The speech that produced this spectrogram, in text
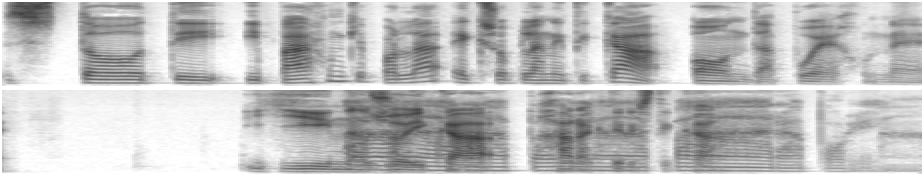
στο ότι υπάρχουν και πολλά εξωπλανητικά όντα που έχουν γήινα Πάρα ζωικά πολλά, χαρακτηριστικά. Πάρα πολλά.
